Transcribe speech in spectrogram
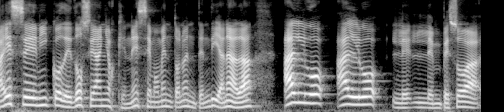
a ese Nico de 12 años que en ese momento no entendía nada, algo, algo le, empezó, a,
